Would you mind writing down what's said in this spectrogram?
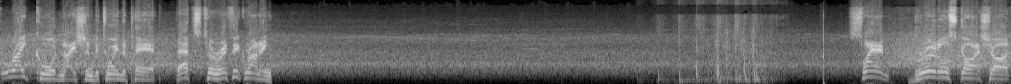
Great coordination between the pair. That's terrific running. Slam. Brutal sky shot.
